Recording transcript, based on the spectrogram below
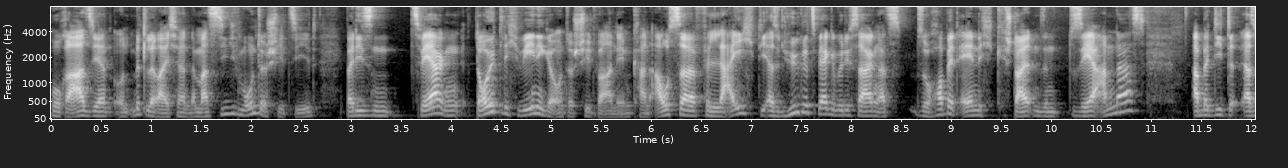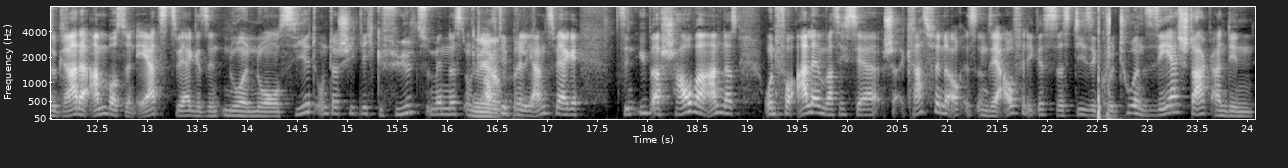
Horasiern und Mittelreichern einen massiven Unterschied sieht, bei diesen Zwergen deutlich weniger Unterschied wahrnehmen kann. Außer vielleicht, die, also die Hügelzwerge würde ich sagen, als so Hobbit-ähnlich gestalten, sind sehr anders. Aber die, also gerade Amboss und Erzzwerge sind nur nuanciert unterschiedlich, gefühlt zumindest. Und Ja. auch die Brillantzwerge, sind überschaubar anders. Und vor allem, was ich sehr krass finde auch ist und sehr auffällig ist, dass diese Kulturen sehr stark an den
